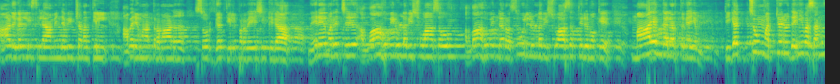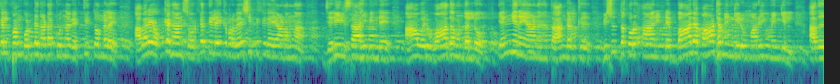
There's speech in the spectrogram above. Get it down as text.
ആളുകൾ ഇസ്ലാമിന്റെ വീക്ഷണത്തിൽ. അവർ മാത്രമാണ് സ്വർഗത്തിൽ പ്രവേശിക്കുക. നേരെ മറിച്ച് അള്ളാഹുവിലുള്ള വിശ്വാസവും അള്ളാഹുവിന്റെ റസൂലിലുള്ള വിശ്വാസത്തിലുമൊക്കെ മായം കലർത്തുകയും തികച്ചും മറ്റൊരു ദൈവ സങ്കല്പം കൊണ്ട് നടക്കുന്ന വ്യക്തിത്വങ്ങളെ അവരെ ഒക്കെ ഞാൻ സ്വർഗത്തിലേക്ക് പ്രവേശിപ്പിക്കുകയാണെന്ന ജലീൽ സാഹിബിന്റെ ആ ഒരു വാദമുണ്ടല്ലോ. എങ്ങനെയാണ് താങ്കൾക്ക് വിശുദ്ധ ഖുർആാനിന്റെ ബാലപാഠമെങ്കിലും അറിയുമെങ്കിൽ അത്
